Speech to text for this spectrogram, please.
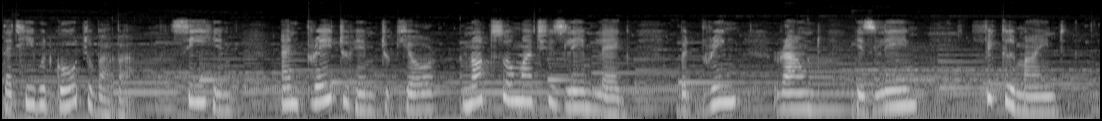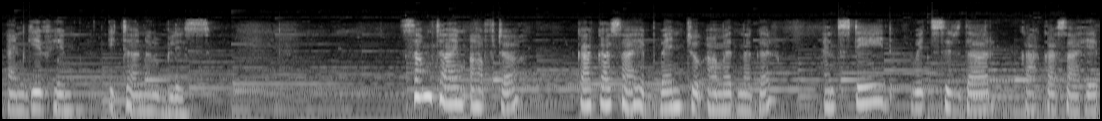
that he would go to Baba, see him, and pray to him to cure not so much his lame leg, but bring round his lame, fickle mind and give him eternal bliss. Some time after, Kaka Sahib went to Ahmednagar and stayed with Sirdar Kaka Sahib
